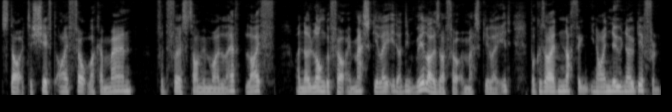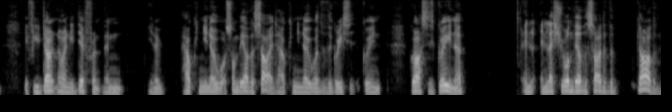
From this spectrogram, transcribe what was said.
started to shift. I felt like a man for the first time in my life. I no longer felt emasculated. I didn't realize I felt emasculated because I had nothing, you know, I knew no different. If you don't know any different, then, you know, how can you know what's on the other side? How can you know whether the green, grass is greener in, unless you're on the other side of the garden?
